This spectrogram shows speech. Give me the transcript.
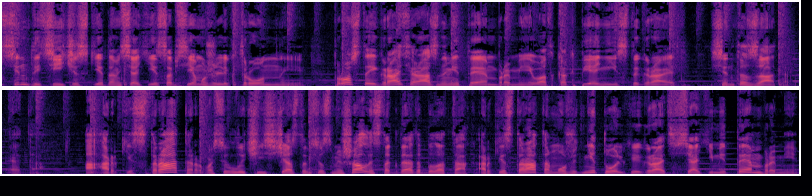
синтетические, там всякие совсем уже электронные. Просто играть разными тембрами, вот как пианист играет. Синтезатор это. А оркестратор, во всяком случае сейчас-то все смешалось, тогда это было так. Оркестратор может не только играть всякими тембрами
